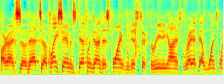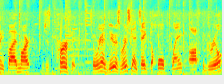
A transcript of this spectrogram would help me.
All right, so that uh, plank salmon's definitely done at this point. We just took the reading on it. It's right at that 125 mark, which is perfect. So what we're gonna do is we're just gonna take the whole plank off the grill.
